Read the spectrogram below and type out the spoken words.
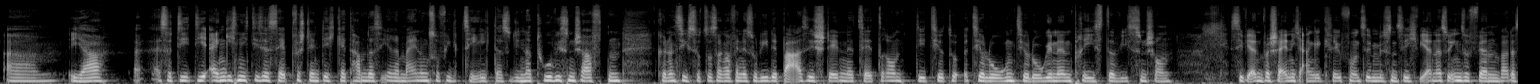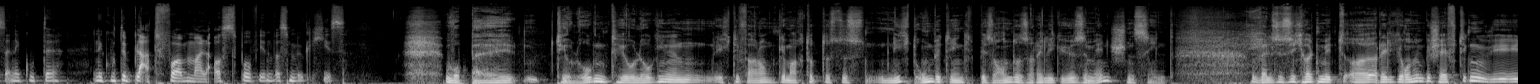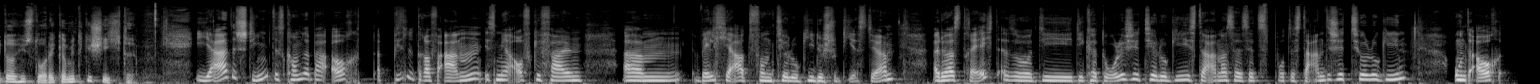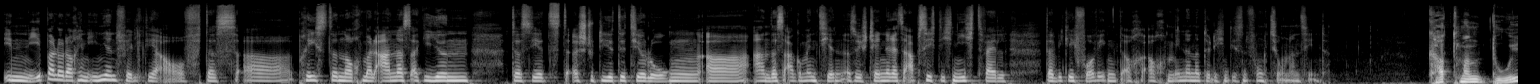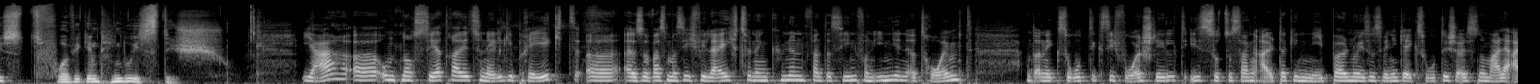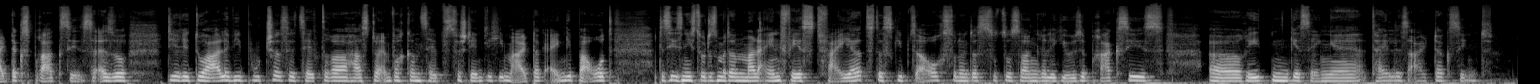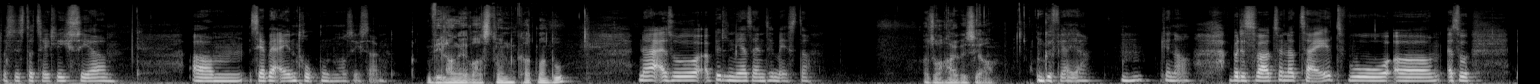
ähm, ja, also die, die eigentlich nicht diese Selbstverständlichkeit haben, dass ihre Meinung so viel zählt. Also die Naturwissenschaften können sich sozusagen auf eine solide Basis stellen etc. Und die Theologen, Theologinnen, Priester wissen schon, sie werden wahrscheinlich angegriffen und sie müssen sich wehren. Also insofern war das eine gute, eine gute Plattform, mal auszuprobieren, was möglich ist. Wobei Theologen, Theologinnen ich die Erfahrung gemacht habe, dass das nicht unbedingt besonders religiöse Menschen sind, weil sie sich halt mit äh, Religionen beschäftigen, wie der Historiker mit Geschichte. Ja, das stimmt. Das kommt aber auch ein bisschen drauf an, ist mir aufgefallen, ähm, welche Art von Theologie du studierst. Ja? Äh, du hast recht, also die, die katholische Theologie ist da einerseits jetzt protestantische Theologie und auch in Nepal oder auch in Indien fällt dir auf, dass äh, Priester nochmal anders agieren, dass jetzt äh, studierte Theologen äh, anders argumentieren. Also ich gendere jetzt absichtlich nicht, weil da wirklich vorwiegend auch, auch Männer natürlich in diesen Funktionen sind. Kathmandu ist vorwiegend hinduistisch. Ja, äh, und noch sehr traditionell geprägt. Äh, also was man sich vielleicht zu den kühnen Fantasien von Indien erträumt, und an Exotik sich vorstellt, ist sozusagen Alltag in Nepal, nur ist es weniger exotisch als normale Alltagspraxis. Also die Rituale wie Butchers etc. hast du einfach ganz selbstverständlich im Alltag eingebaut. Das ist nicht so, dass man dann mal ein Fest feiert, das gibt es auch, sondern dass sozusagen religiöse Praxis, äh, Riten, Gesänge Teil des Alltags sind. Das ist tatsächlich sehr, ähm, sehr beeindruckend, muss ich sagen. Wie lange warst du in Kathmandu? Na, also ein bisschen mehr als ein Semester. Also ein halbes Jahr. Ungefähr, ja. Mhm, genau. Aber das war zu einer Zeit, wo, äh, also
